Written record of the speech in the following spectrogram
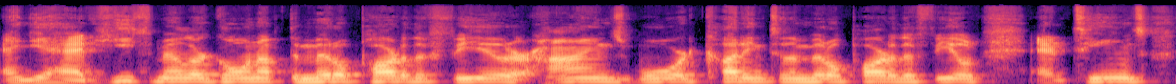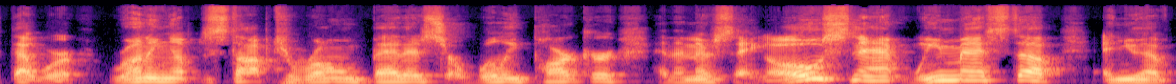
and you had Heath Miller going up the middle part of the field or Hines Ward cutting to the middle part of the field and teams that were running up to stop Jerome Bettis or Willie Parker. And then they're saying, oh, snap, we messed up. And you have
